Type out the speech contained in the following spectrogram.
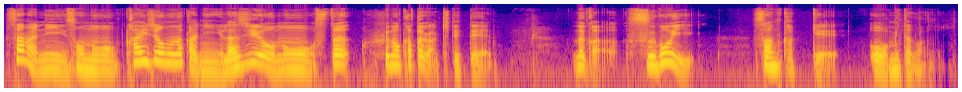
さらに、その会場の中にラジオのスタッフの方が来てて、なんか、すごい三角形を見たなと思っ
